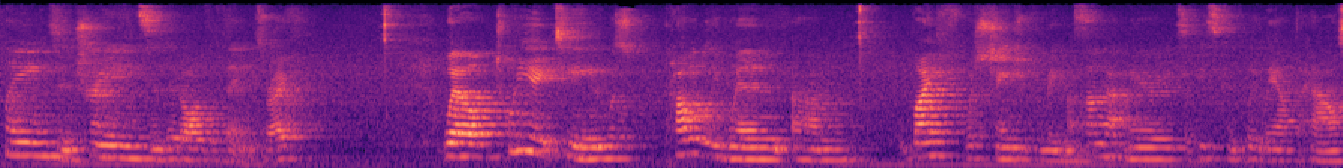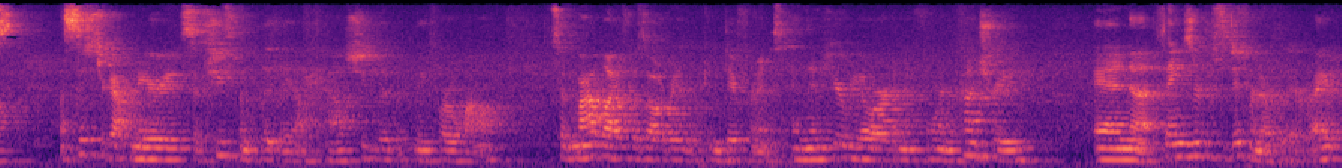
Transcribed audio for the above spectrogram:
planes and trains and did all the things, right? Well, 2018 was probably when um, life was changing for me. My son got married, so he's completely out the house. My sister got married, so she's completely out of the house. She lived with me for a while. So my life was already looking different. And then here we are in a foreign country, and uh, things are just different over there, right?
